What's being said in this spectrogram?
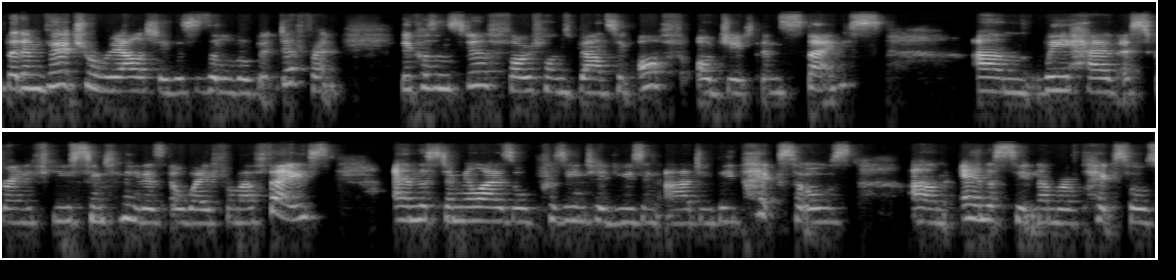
But in virtual reality, this is a little bit different because instead of photons bouncing off objects in space, um, we have a screen a few centimeters away from our face, and the stimuli is all presented using RGB pixels um, and a set number of pixels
